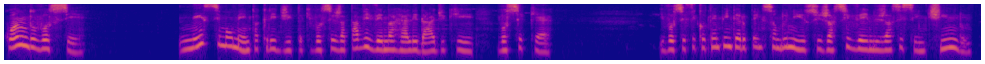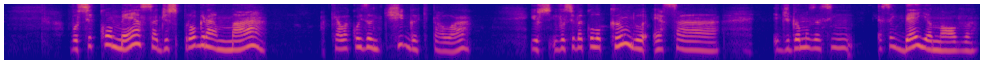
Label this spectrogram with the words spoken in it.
Quando você nesse momento acredita que você já está vivendo a realidade que você quer, e você fica o tempo inteiro pensando nisso, e já se vendo, e já se sentindo, você começa a desprogramar aquela coisa antiga que está lá, e você vai colocando essa, digamos assim, essa ideia nova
